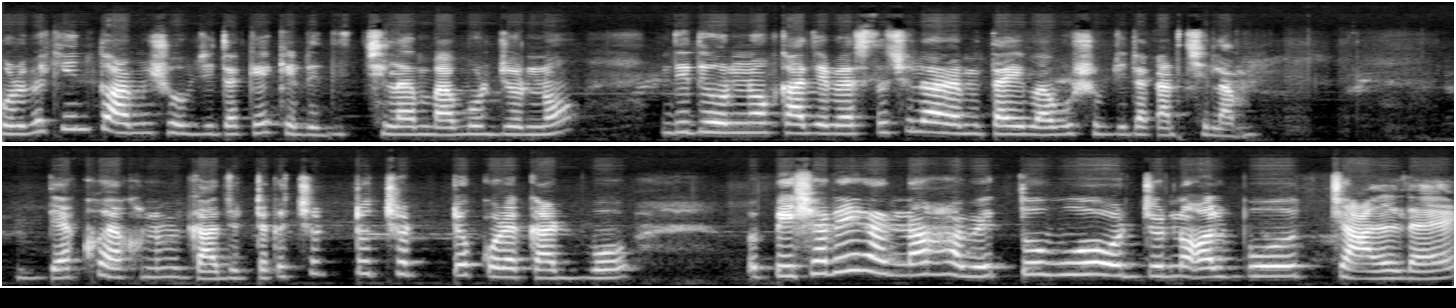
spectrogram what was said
করবে, কিন্তু আমি সবজিটাকে কেটে দিচ্ছিলাম বাবুর জন্য। দিদি অন্য কাজে ব্যস্ত ছিল আর আমি তাই বাবু সবজিটা কাটছিলাম। দেখো, এখন আমি গাজরটাকে ছোট্ট ছোট্ট করে কাটবো। প্রেশারেই রান্না হবে, তবুও ওর জন্য অল্প চাল দেয়।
